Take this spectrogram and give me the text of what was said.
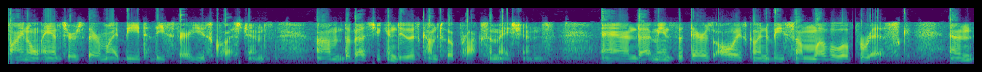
final answers there might be to these fair use questions. Um, the best you can do is come to approximations, and that means that there's always going to be some level of risk. And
